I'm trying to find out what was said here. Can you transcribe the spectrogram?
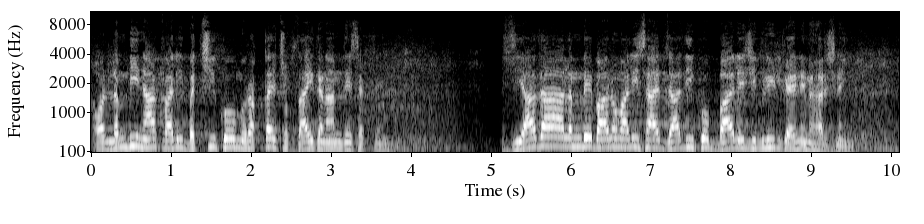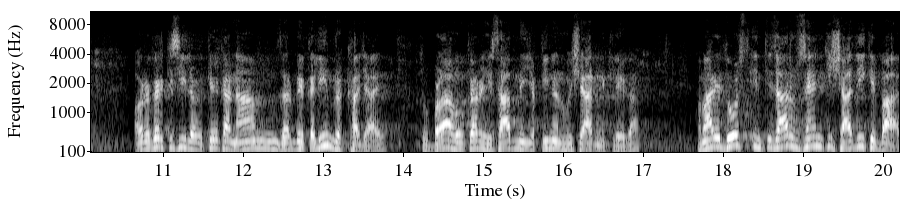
اور لمبی ناک والی بچی کو مرقع چختائی کا نام دے سکتے ہیں۔ زیادہ لمبے بالوں والی صاحبزادی کو بال جبریل کہنے میں حرج نہیں۔ اور اگر کسی لڑکے کا نام ضرب کلیم رکھا جائے، تو بڑا ہو کر حساب میں یقیناً ہوشیار نکلے گا۔ ہمارے دوست انتظار حسین کی شادی کے بعد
